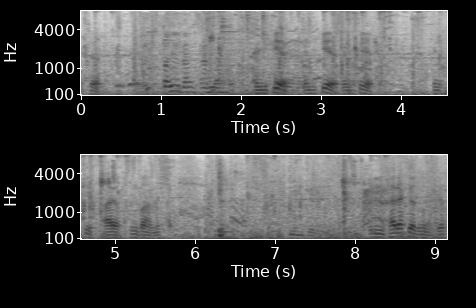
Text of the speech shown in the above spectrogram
엑스 또 1벤, 1벤. 겐지 피해. 겐지 피해. 겐지 피해. 겐지 피해. 아유 힐 받았네 우리 자리 아껴 주면 되죠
